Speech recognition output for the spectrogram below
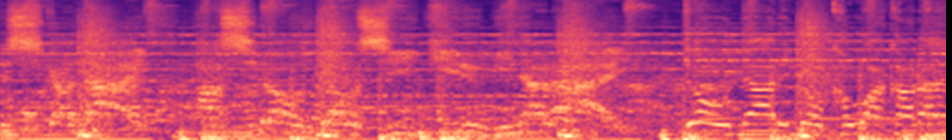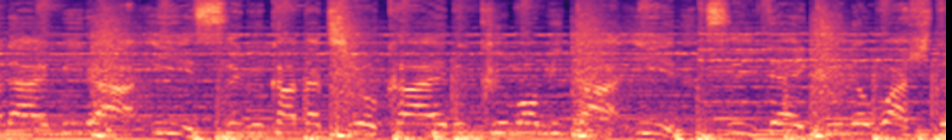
るしかない。走ろうよし生きる見習い。どうなるのかわからない未来。すぐ形を変える雲みたい。ついていくのは一苦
